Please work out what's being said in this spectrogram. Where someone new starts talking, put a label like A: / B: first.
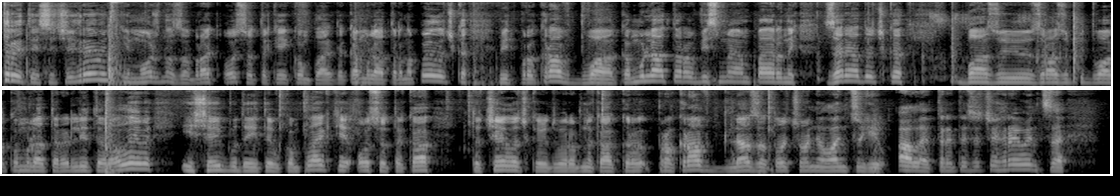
A: 3000 гривень і можна забрати ось отакий комплект. Акумуляторна пилочка від Procraft, два акумулятора 8 амперних, зарядочка базою зразу під два акумулятори, літр оливи. І ще й буде йти в комплекті ось отака точилочка від виробника Procraft для заточування ланцюгів. Але 3000 гривень це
